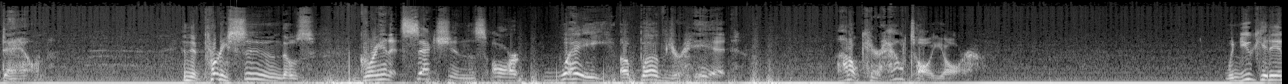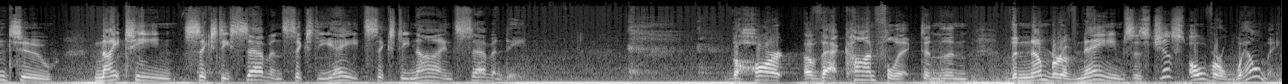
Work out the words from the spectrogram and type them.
down. And then pretty soon those granite sections are way above your head. I don't care how tall you are. When you get into 1967, 68, 69, 70, the heart of that conflict and then the number of names is just overwhelming.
